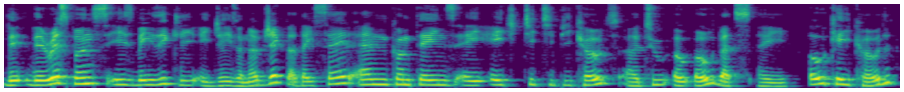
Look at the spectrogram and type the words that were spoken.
The, the response is basically a JSON object, as I said, and contains a HTTP code uh, 200. That's a OK code.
